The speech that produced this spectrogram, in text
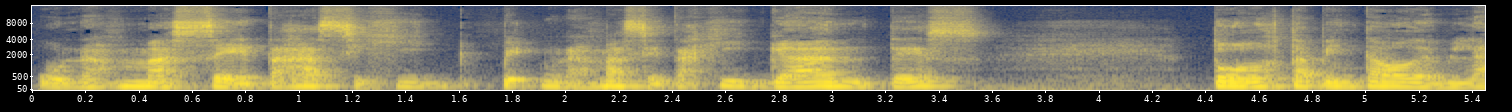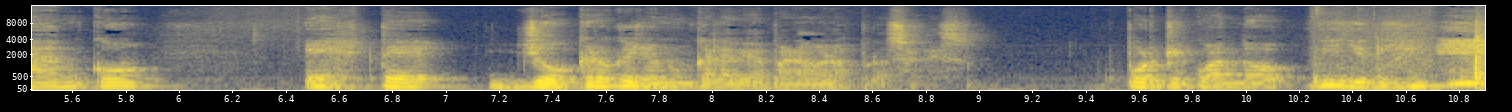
unas macetas así, unas macetas gigantes, todo está pintado de blanco. Este, yo creo que yo nunca le había parado a los próceres. Porque cuando vi, yo dije, "¡Ah!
